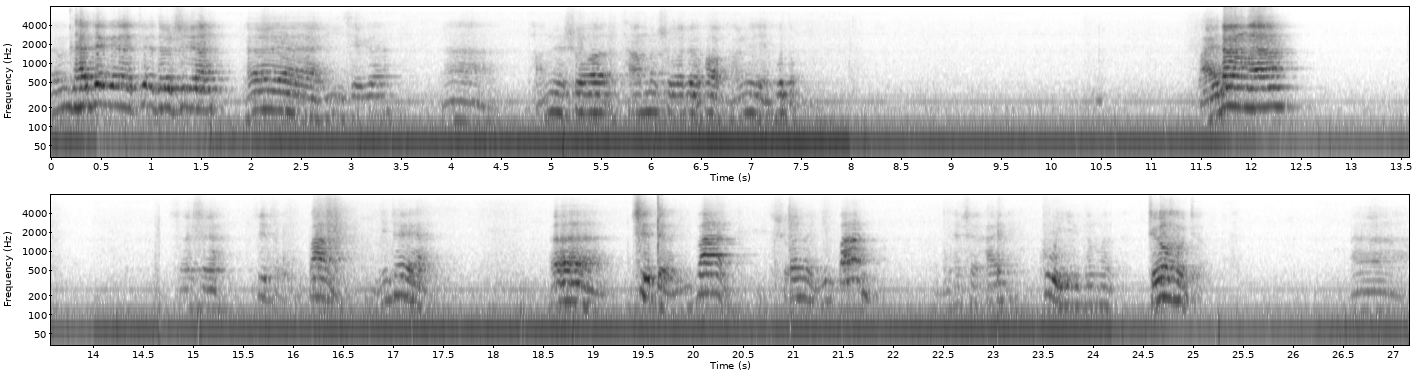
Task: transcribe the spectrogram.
嗯，他这个这都是啊，哎，一些个啊，旁人说他们说这话，旁人也不懂。摆荡呢，说是只得一半，你这样，呃，只得一半，说了一半，也是还故意那么折磨着。啊，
